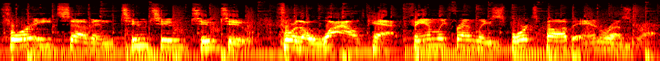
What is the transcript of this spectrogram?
487 2222 for the Wildcat family friendly sports pub and restaurant.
